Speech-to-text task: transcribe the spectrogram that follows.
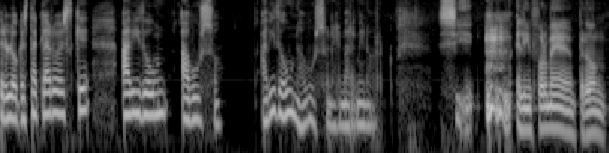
pero lo que está claro es que ha habido un abuso, ha habido un abuso en el Mar Menor. Sí, el informe, perdón,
